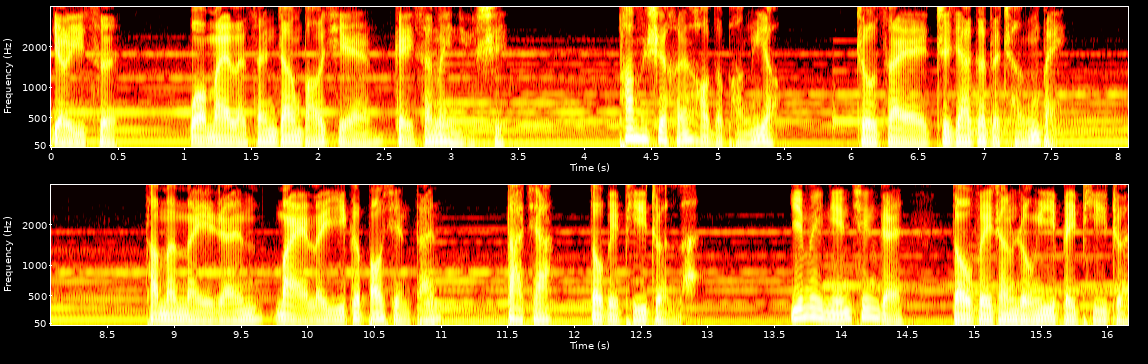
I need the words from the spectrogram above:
有一次，我卖了三张保险给三位女士，她们是很好的朋友，住在芝加哥的城北。她们每人买了一个保险单，大家都被批准了，因为年轻人都非常容易被批准。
